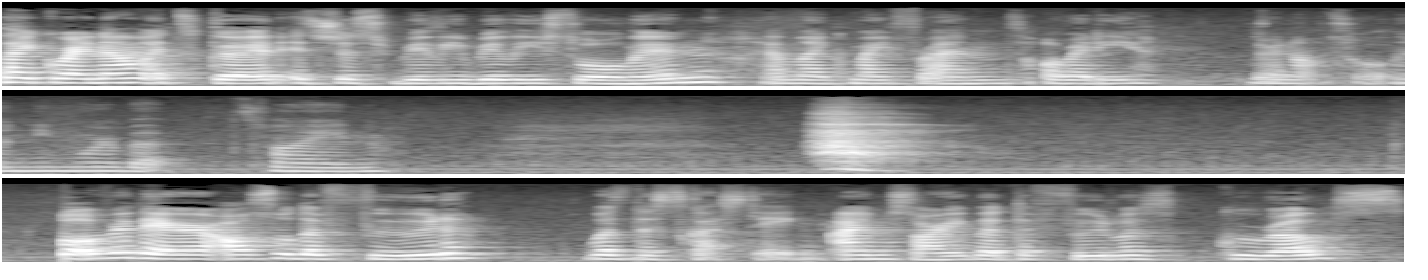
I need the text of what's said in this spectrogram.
like right now it's good it's just really really swollen and like my friends already they're not swollen anymore but it's fine over there also the food was disgusting. I'm sorry but the food was gross.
